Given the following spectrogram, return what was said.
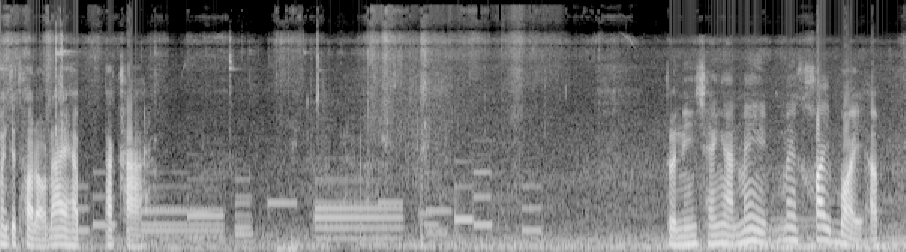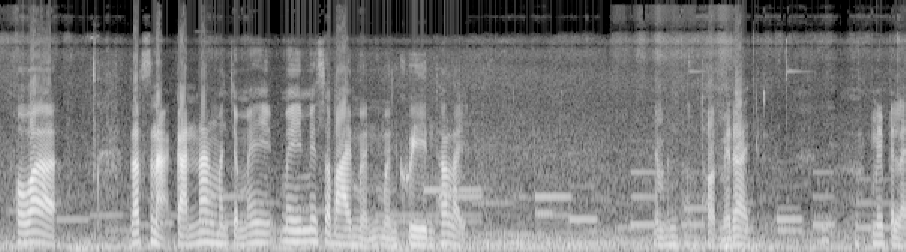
มันจะถอดออกได้ครับพักขา ตัวนี้ใช้งานไม่ไม่ค่อยบ่อยครับ เพราะว่าลักษณะการนั่งมันจะไม่ไม่ไม่สบายเหมือนเหมือนควีนเท่าไหร่เนี่ยมันถอดไม่ได้ ไม่เป็นไร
